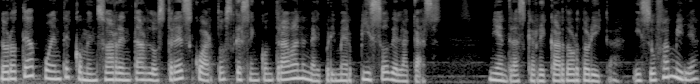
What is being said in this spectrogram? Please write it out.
Dorotea Puente comenzó a rentar los tres cuartos que se encontraban en el primer piso de la casa, mientras que Ricardo Ordorica y su familia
